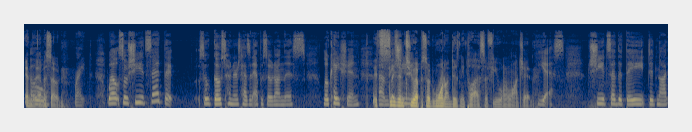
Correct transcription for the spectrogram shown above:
in the Oh. episode. Right. Well, so she had said that. So Ghost Hunters has an episode on this location. It's Um, season she- two, episode one on Disney Plus. If you want to watch it, Yes. She had said that they did not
